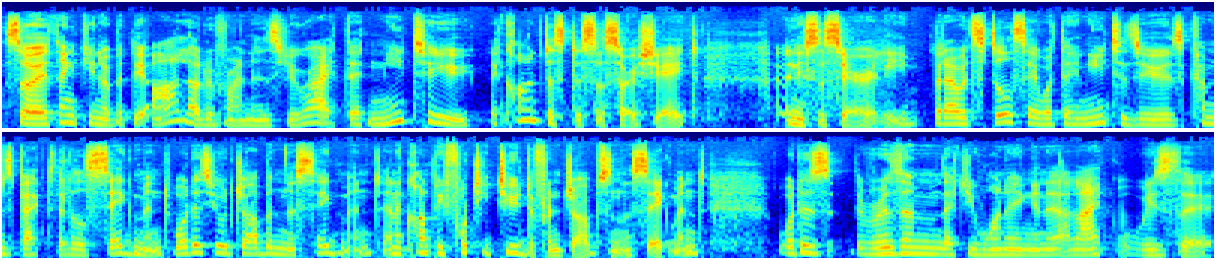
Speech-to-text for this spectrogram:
So I think, you know, but there are a lot of runners, you're right, that need to they can't just disassociate necessarily. But I would still say what they need to do is comes back to the little segment. What is your job in the segment? And it can't be 42 different jobs in the segment. What is the rhythm that you're wanting? And I like always the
